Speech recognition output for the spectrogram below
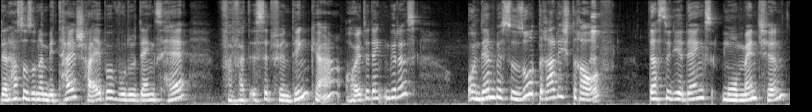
Dann hast du so eine Metallscheibe, wo du denkst, hä, was ist das für ein Ding, ja? Heute denken wir das. Und dann bist du so drallig drauf, dass du dir denkst, Momentchen,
